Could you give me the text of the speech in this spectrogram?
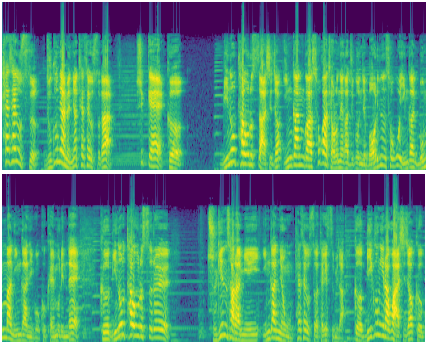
테세우스 누구냐면요 테세우스가 쉽게 그 미노타우루스 아시죠? 인간과 소가 결혼해가지고 이제 머리는 소고 인간 몸만 인간이고 그 괴물인데 그 미노타우루스를 죽인 사람이 인간 영웅 테세우스가 되겠습니다. 그 미궁이라고 아시죠? 그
